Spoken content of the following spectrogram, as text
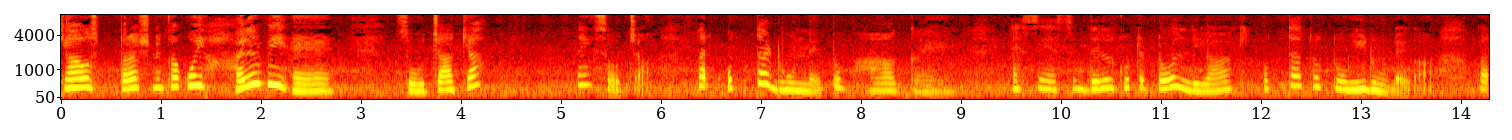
क्या उस प्रश्न का कोई हल भी है? सोचा क्या? नहीं सोचा, पर उत्तर ढूँढने तो भाग गए। ऐसे ऐसे दिल को टटोल लिया कि उत्तर तो तू ही ढूंढेगा, पर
